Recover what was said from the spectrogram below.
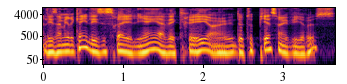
les Américains et les Israéliens avaient créé un- de toutes pièces un virus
